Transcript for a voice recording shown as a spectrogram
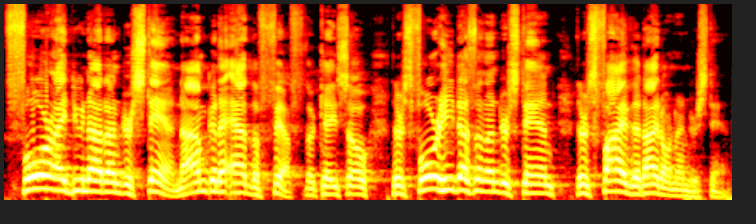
Four I do not understand. Now I'm going to add the fifth. Okay. So there's four he doesn't understand. There's five that I don't understand.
